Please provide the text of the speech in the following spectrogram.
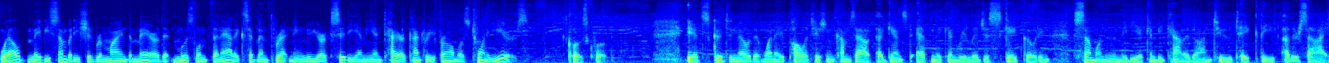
well, maybe somebody should remind the mayor that Muslim fanatics have been threatening New York City and the entire country for almost 20 years. Close quote. It's good to know that when a politician comes out against ethnic and religious scapegoating, someone in the media can be counted on to take the other side.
